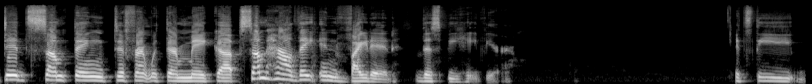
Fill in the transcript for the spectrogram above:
did something different with their makeup. Somehow they invited this behavior. It's the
